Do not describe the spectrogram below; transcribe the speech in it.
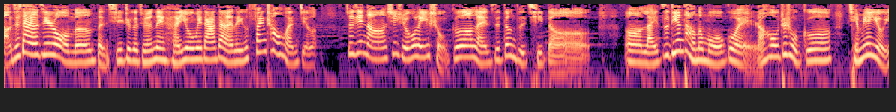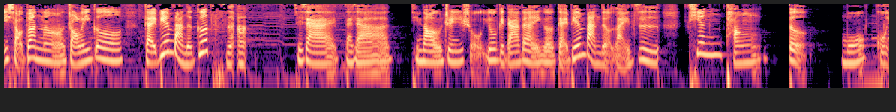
好，接下来进入我们本期这个节目内涵，又为大家带来的一个翻唱环节了。最近呢，新学过了一首歌，来自邓紫棋的，呃，来自天堂的魔鬼。然后这首歌前面有一小段呢，找了一个改编版的歌词啊。接下来大家听到这一首，又给大家带来一个改编版的来自天堂的魔鬼。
